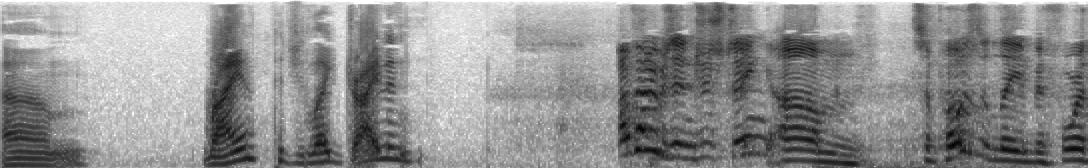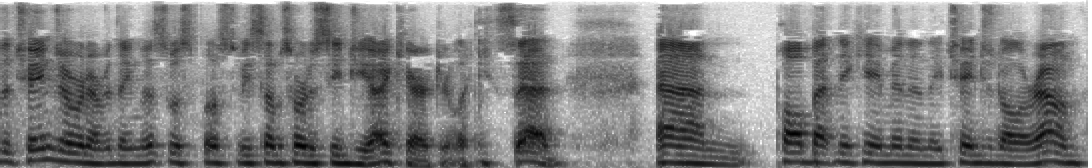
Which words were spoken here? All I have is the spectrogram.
Um, Ryan, did you like Dryden? I thought it was interesting. Um, supposedly, before the changeover and everything, this was supposed to be some sort of CGI character, like you said. And Paul Bettany came in and they changed it all around.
